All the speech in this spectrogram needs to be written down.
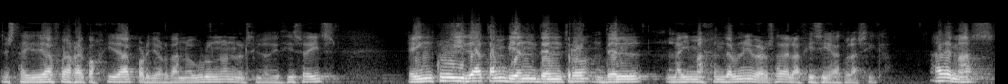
Esta idea fue recogida por Giordano Bruno en el siglo XVI e incluida también dentro de la imagen del universo de la física clásica. Además,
